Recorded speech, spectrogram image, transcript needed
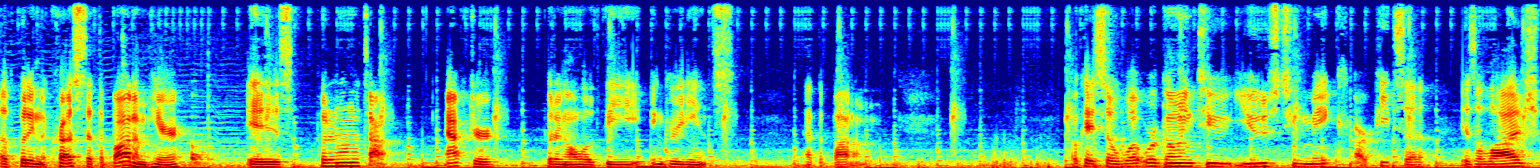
of putting the crust at the bottom here is put it on the top after putting all of the ingredients at the bottom. Okay, so what we're going to use to make our pizza is a large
